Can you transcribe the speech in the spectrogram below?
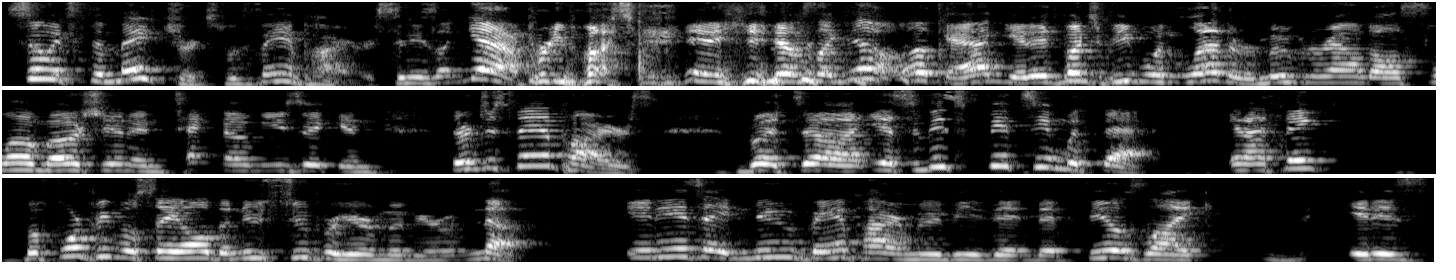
"So it's the Matrix with vampires?" And he's like, "Yeah, pretty much." And he, I was like, "No, okay, I get it. It's a bunch of people in leather moving around all slow motion and techno music, and they're just vampires." But uh, yeah, so this fits in with that, and I think before people say, "Oh, the new superhero movie," no it is a new vampire movie that that feels like it is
